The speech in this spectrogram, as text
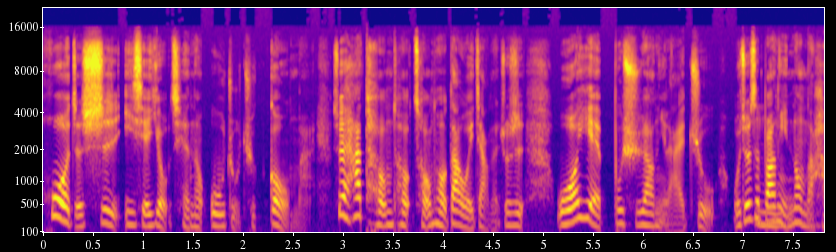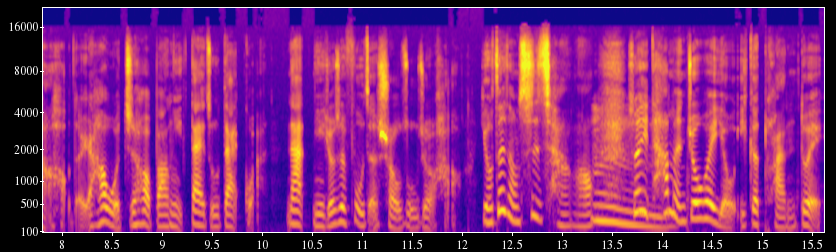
或者是一些有钱的屋主去购买，所以他从头从头到尾讲的就是，我也不需要你来住，我就是帮你弄得好好的，然后我之后帮你代租代管。那你就是负责收租就好，有这种市场哦，所以他们就会有一个团队。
